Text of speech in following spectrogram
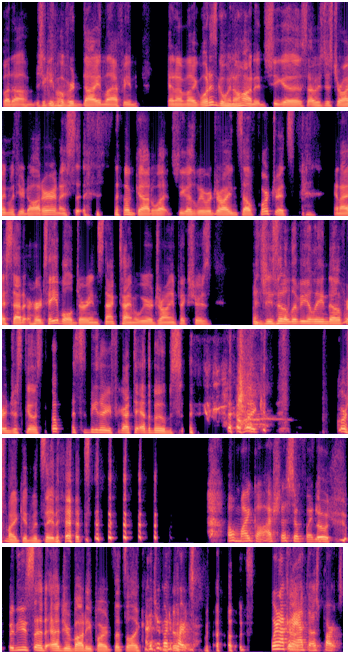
But um, she came over dying laughing, and I'm like, "What is going on?" And she goes, "I was just drawing with your daughter." And I said, "Oh God, what?" She goes, "We were drawing self portraits." And I sat at her table during snack time, and we were drawing pictures. And she said, Olivia leaned over and just goes, "Oh, this would be there. you forgot to add the boobs." I'm like, of course, my kid would say that. Oh my gosh, that's so funny. So when you said add your body parts, that's all I could Add your body parts. about. We're not going to add those parts.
